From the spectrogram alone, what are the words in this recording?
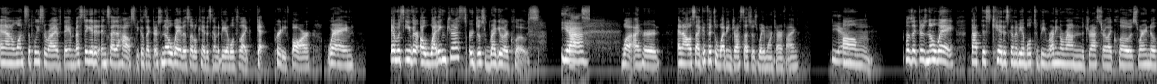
And once the police arrived, they investigated inside the house because like there's no way this little kid is going to be able to like get pretty far wearing it was either a wedding dress or just regular clothes. yeah. That's what I heard. And I was like if it's a wedding dress that's just way more terrifying. Yeah. Um cuz like there's no way that this kid is going to be able to be running around in the dress or like clothes wearing a,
